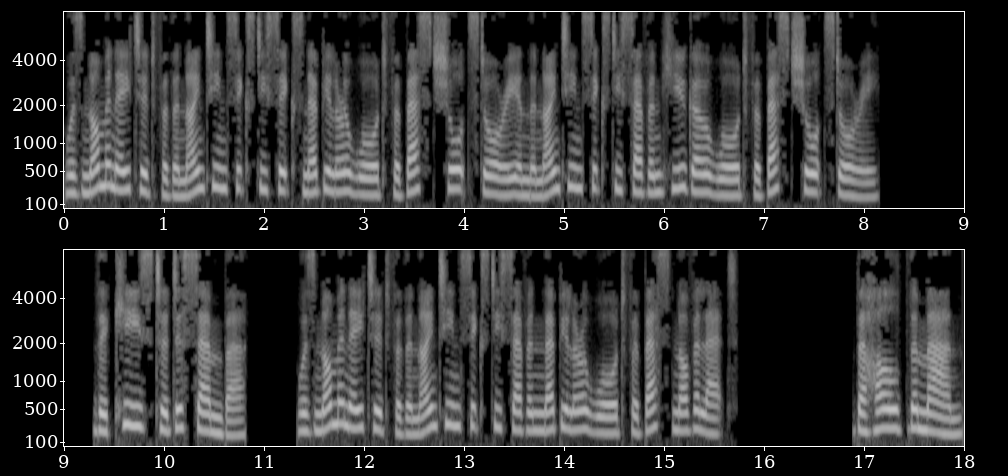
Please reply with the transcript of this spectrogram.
was nominated for the 1966 Nebula Award for Best Short Story and the 1967 Hugo Award for Best Short Story. The Keys to December was nominated for the 1967 Nebula Award for Best Novelette. Behold the Man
